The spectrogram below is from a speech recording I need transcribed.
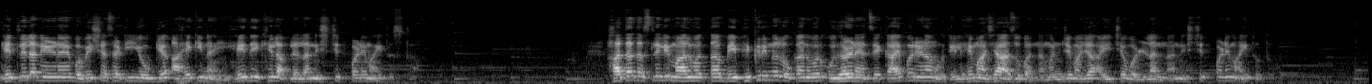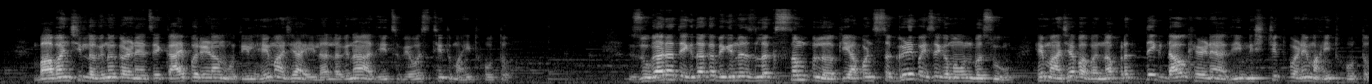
घेतलेला निर्णय भविष्यासाठी योग्य आहे की नाही हे देखील आपल्याला निश्चितपणे माहीत असतं. हातात असलेली मालमत्ता बेफिक्रीनं लोकांवर उधळण्याचे काय परिणाम होतील हे माझ्या आजोबांना म्हणजे माझ्या आईच्या वडिलांना निश्चितपणे माहीत होतं. बाबांशी लग्न करण्याचे काय परिणाम होतील हे माझ्या आईला लग्नाआधीच व्यवस्थित माहीत होतं. जुगारात एकदा का बिगिनर्स लक संपलं की आपण सगळे पैसे गमावून बसू हे माझ्या बाबांना प्रत्येक डाव खेळण्याआधी निश्चितपणे माहीत होतं.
